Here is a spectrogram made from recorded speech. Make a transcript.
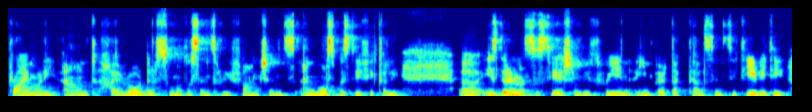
primary and higher order somatosensory functions, and more specifically, uh, is there an association between impaired tactile sensitivity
